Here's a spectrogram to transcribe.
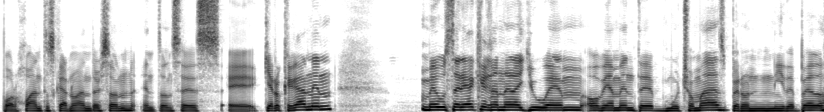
por Juan Toscano Anderson. Entonces, eh, quiero que ganen. Me gustaría que ganara UM, obviamente, mucho más, pero ni de pedo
